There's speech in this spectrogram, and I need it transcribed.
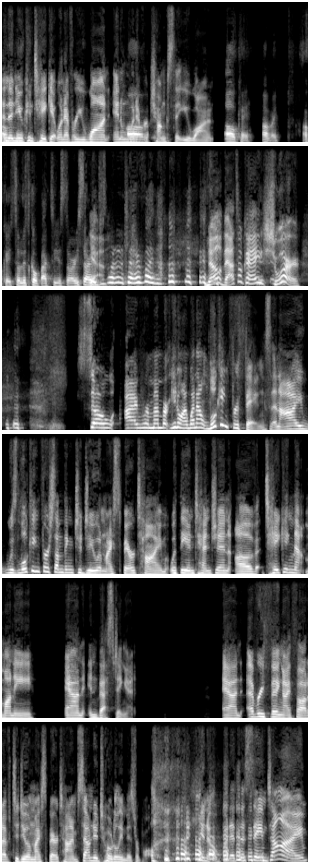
and okay. then you can take it whenever you want and whatever okay. chunks that you want. Okay. All right. Okay. So let's go back to your story. Sorry. Yeah. I just wanted to clarify that. no, that's okay. Sure. So I remember, you know, I went out looking for things and I was looking for something to do in my spare time with the intention of taking that money and investing it and everything I thought of to do in my spare time sounded totally miserable, you know, but at the same time,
